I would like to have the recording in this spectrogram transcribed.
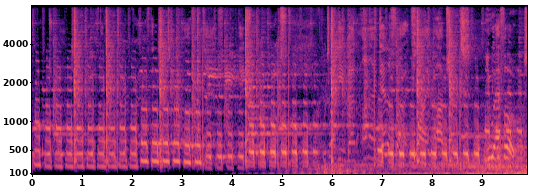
talking about unidentified flying objects, UFOs.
